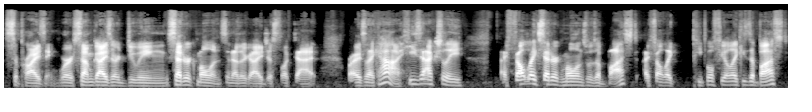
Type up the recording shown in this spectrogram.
surprising where some guys are doing Cedric Mullins, another guy I just looked at, where I was like, huh, he's actually, I felt like Cedric Mullins was a bust. I felt like people feel like he's a bust.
